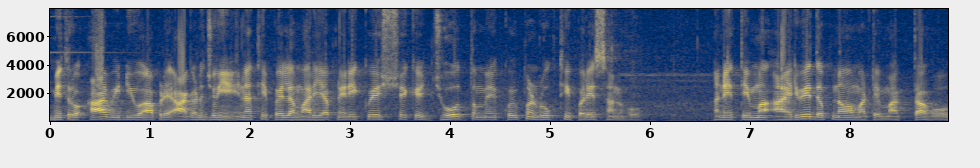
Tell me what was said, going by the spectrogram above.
મિત્રો, આ વીડિયો આપણે આગળ જોઈએ. એનાથી પહેલાં મારી આપને રિક્વેસ્ટ છે કે જો તમે કોઈપણ રોગથી પરેશાન હો અને તેમાં આયુર્વેદ અપનાવવા માટે માગતા હો,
